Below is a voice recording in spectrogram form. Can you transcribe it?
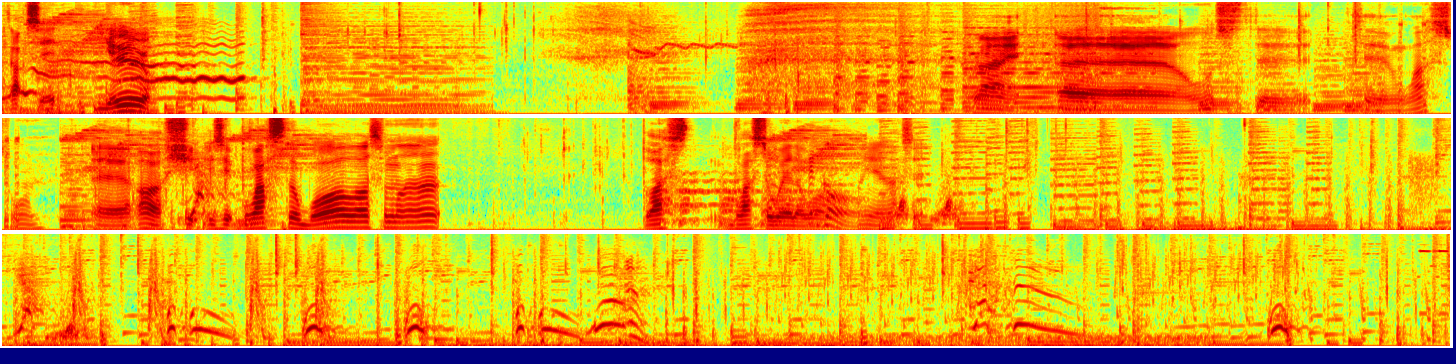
That's it. Yeah! Last one? Uh, oh shit, is it blast the wall or something like that? Blast, blast away the wall. Yeah, that's it.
